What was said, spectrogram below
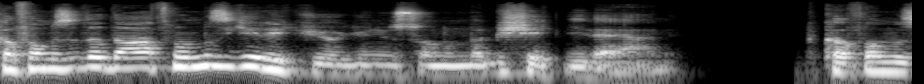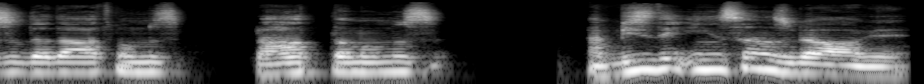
kafamızı da dağıtmamız gerekiyor günün sonunda bir şekliyle yani. Kafamızı da dağıtmamız, rahatlamamız. Ya biz de insanız be abi.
